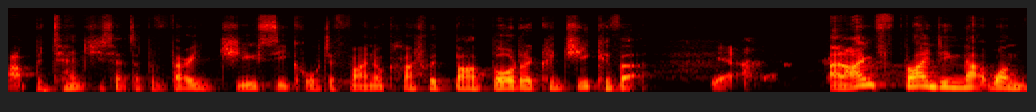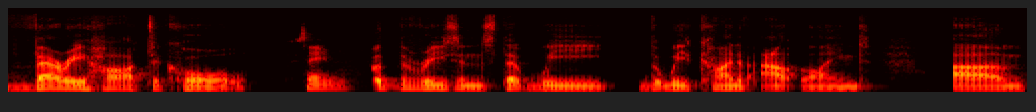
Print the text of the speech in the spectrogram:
that potentially sets up a very juicy quarterfinal clash with Barbora Krejcikova, Yeah, and I'm finding that one very hard to call. same. for the reasons that we that we've kind of outlined. Um,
